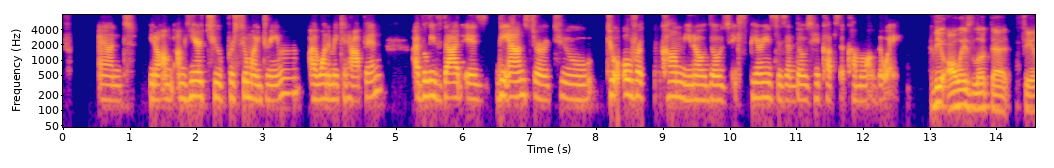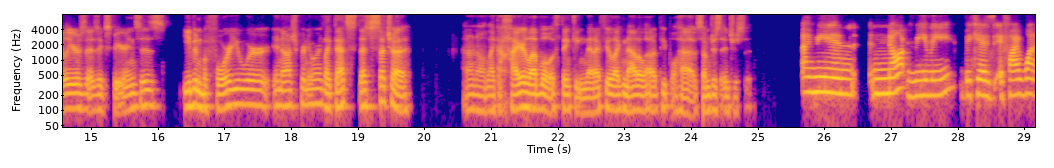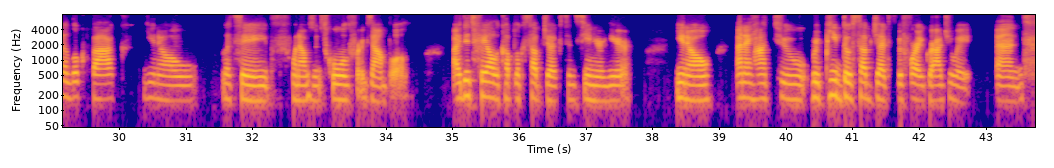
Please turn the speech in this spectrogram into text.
And, you know, I'm, I'm here to pursue my dream. I want to make it happen. I believe that is the answer to to overcome, you know, those experiences and those hiccups that come along the way. Have you always looked at failures as experiences even before you were an entrepreneur? Like that's that's such a I don't know, like a higher level of thinking that I feel like not a lot of people have. So I'm just interested. I mean, not really, because if I want to look back, you know, let's say when I was in school, for example, I did fail a couple of subjects in senior year, you know, and I had to repeat those subjects before I graduate. And,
